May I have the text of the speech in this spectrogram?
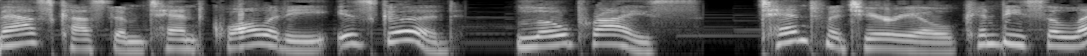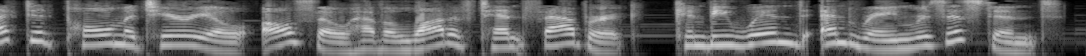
Mass custom tent quality is good. Low price. Tent material can be selected pole material also have a lot of tent fabric, can be wind and rain resistant.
